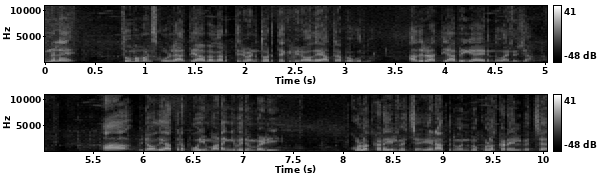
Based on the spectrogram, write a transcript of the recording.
ഇന്നലെ തുമ്പമൺ സ്കൂളിലെ അധ്യാപകർ തിരുവനന്തപുരത്തേക്ക് വിനോദയാത്ര പോകുന്നു. അതൊരു അധ്യാപികയായിരുന്നു അനുജ. ആ വിനോദയാത്ര പോയി മടങ്ങി വരും വഴി കുളക്കടയിൽ വെച്ച് ഏനാത്തിന് മുൻപ് കുളക്കടയിൽ വെച്ച്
